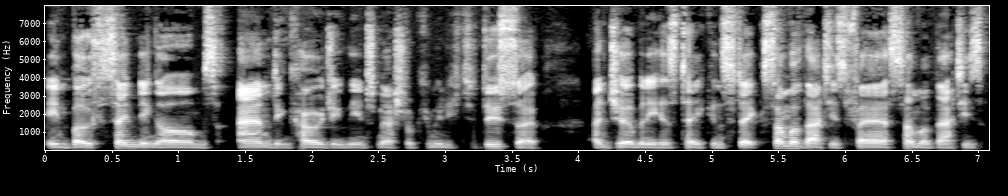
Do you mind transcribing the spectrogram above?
in both sending arms and encouraging the international community to do so. And Germany has taken stick. Some of that is fair, some of that is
